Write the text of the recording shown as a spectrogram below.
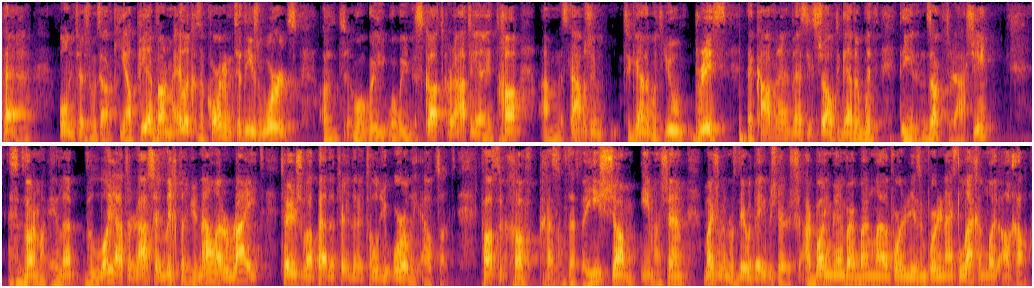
Peh, only to Rishav Ki Al Pi Advar because according to these words of what we what we discussed, Karati I'm establishing together with you Bris, the covenant of Yisrael together with the Yidden. Zok Rashi. You're not allowed to write Torah Shabbat the Torah that I told you orally outside. Pasuk Chav Ches Chav Vayisham Im Hashem. Moshe was there with the Eibushter. Arbaim Yom Arbaim Laila forty days and forty nights. Lechem Loy Achal.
